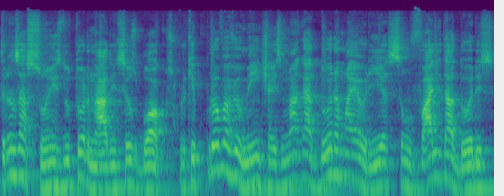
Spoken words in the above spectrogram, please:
transações do Tornado em seus blocos, porque provavelmente a esmagadora maioria são validadores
